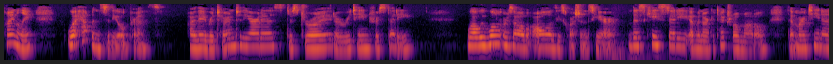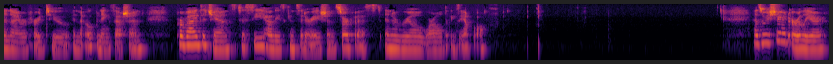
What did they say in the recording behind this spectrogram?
Finally, what happens to the old prints? Are they returned to the artist, destroyed, or retained for study? While we won't resolve all of these questions here, this case study of an architectural model that Martina and I referred to in the opening session provides a chance to see how these considerations surfaced in a real-world example. As we shared earlier,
